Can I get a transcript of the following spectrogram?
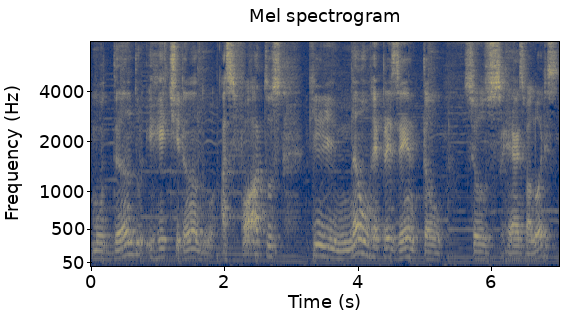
mudando e retirando as fotos que não representam seus reais valores?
